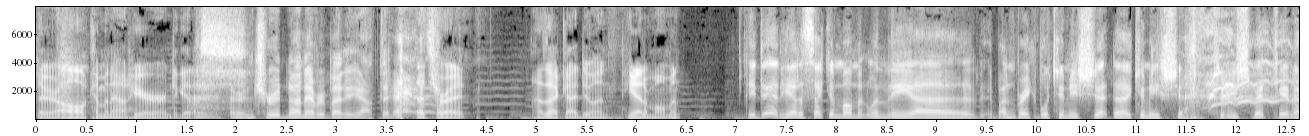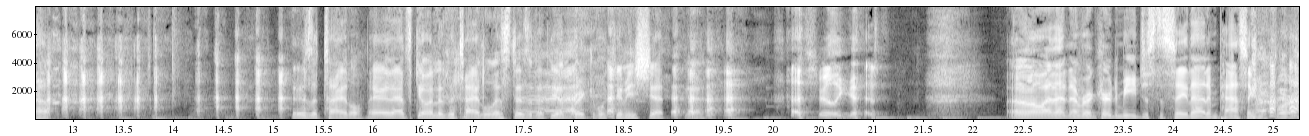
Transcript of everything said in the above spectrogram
They're all coming out here to get us. they're intruding on everybody out there. That's right. How's that guy doing? He had a moment. He did. He had a second moment when the uh, Unbreakable Kimmy shit, uh, Kimmy shit, Kimmy Schmidt came out. There's a title. There, that's going to the title list, isn't it? The Unbreakable Kimmy shit. Yeah. That's really good. I don't know why that never occurred to me just to say that in passing before.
